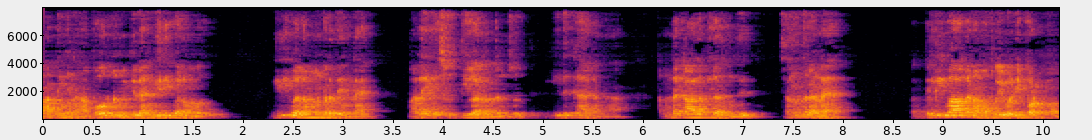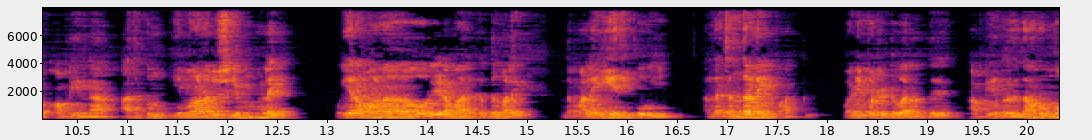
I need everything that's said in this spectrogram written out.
பாத்தீங்கன்னா பௌர்ணமிக்கு தான் கிரிவலம் வரும். கிரிவலம்ன்றது என்ன? மலையை சுத்தி வர்றதுன்னு சொல்லிட்டு. எதுக்காகனா அந்த காலத்துல இருந்து சந்திரனை தெளிவாக நம்ம போய் வழிபடணும் அப்படின்னா அதுக்கு முக்கியமான விஷயம் மலை. உயரமான ஒரு இடமா இருக்கிறது மலை. இந்த மலை ஏறி போய் அந்த சந்திரனை பார்த்து வழிபட்டுட்டு வர்றது அப்படின்றது தான் ரொம்ப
